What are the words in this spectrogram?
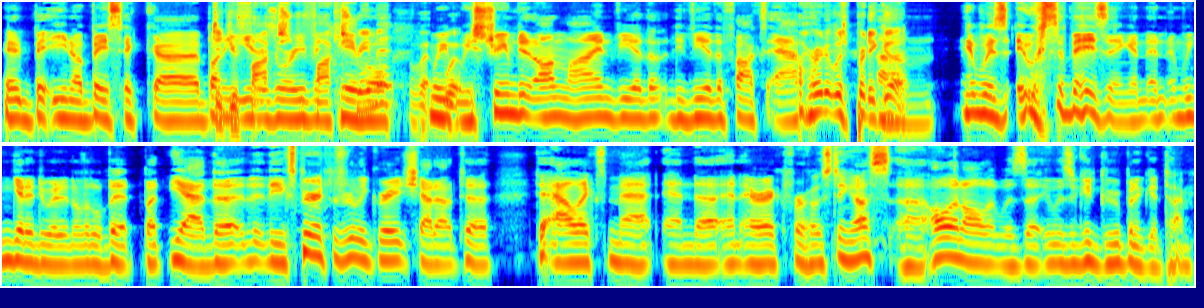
Ba- You know, basic uh, bunny you ears Fox- or even Fox stream cable. it? We, we streamed it online via the, the via the Fox app. I heard it was pretty good. Um, it was it was amazing, and, and and we can get into it in a little bit. But yeah, the the, the experience was really great. Shout out to to Alex, Matt, and uh, and Eric for hosting us. Uh, all in all, it was a, it was a good group and a good time.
